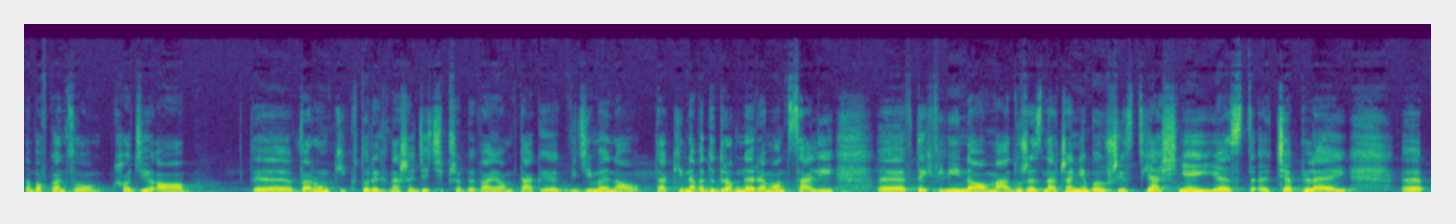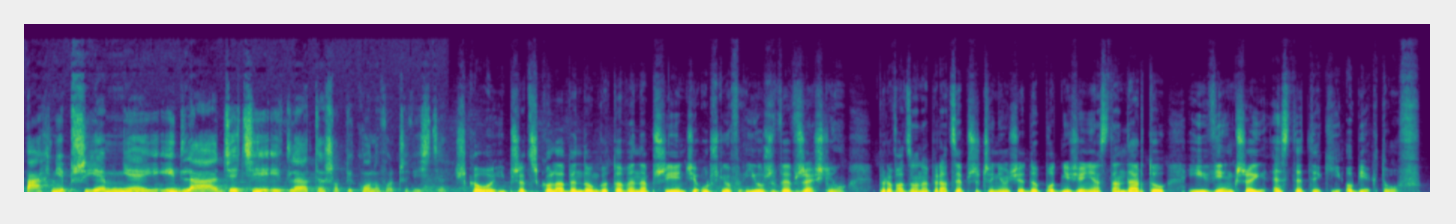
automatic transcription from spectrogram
no bo w końcu chodzi o warunki, w których nasze dzieci przebywają. Tak, jak widzimy, no, taki nawet drobny remont sali e, w tej chwili no, ma duże znaczenie, bo już jest jaśniej, jest e, cieplej, e, pachnie przyjemniej i dla dzieci, i dla też opiekunów oczywiście. Szkoły i przedszkola będą gotowe na przyjęcie uczniów już we wrześniu. Prowadzone prace przyczynią się do podniesienia standardu i większej estetyki obiektów.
